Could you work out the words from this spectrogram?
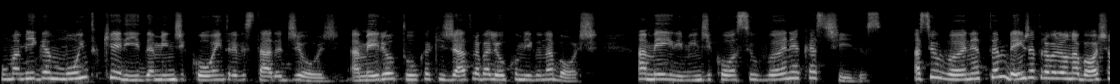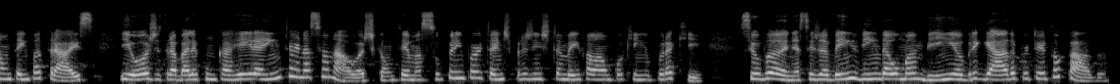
Uma amiga muito querida me indicou a entrevistada de hoje, a Meire Otuca, que já trabalhou comigo na Bosch. A Meire me indicou a Silvânia Castilhos. A Silvânia também já trabalhou na Bosch há um tempo atrás e hoje trabalha com carreira internacional. Acho que é um tema super importante para a gente também falar um pouquinho por aqui. Silvânia, seja bem-vinda ao Mambim e obrigada por ter topado.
